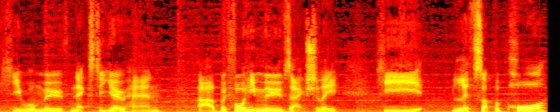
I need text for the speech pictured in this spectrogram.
he will move next to Johan. Uh, before he moves, actually, he lifts up a paw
